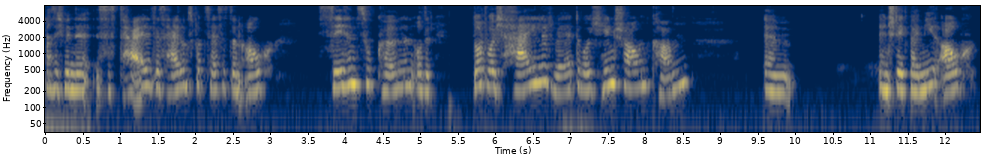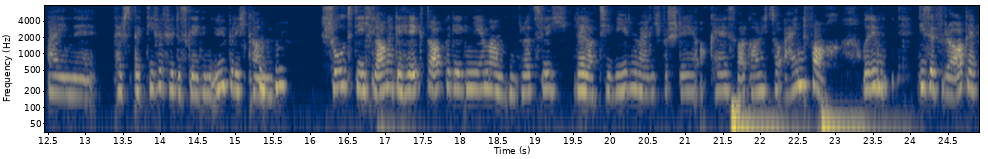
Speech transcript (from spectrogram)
Also ich finde, es ist Teil des Heilungsprozesses dann auch sehen zu können oder dort, wo ich Heiler werde, wo ich hinschauen kann, ähm, entsteht bei mir auch eine Perspektive für das Gegenüber. Ich kann mhm. Schuld, die ich lange gehegt habe gegen jemanden, plötzlich relativieren, weil ich verstehe, okay, es war gar nicht so einfach. Oder eben diese Frage,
